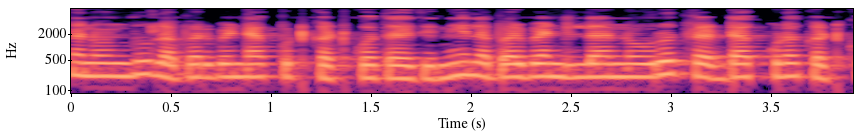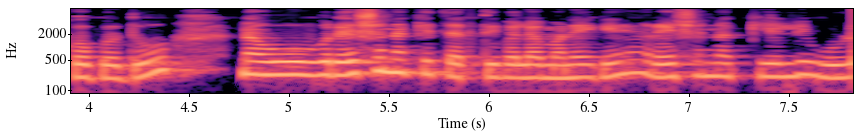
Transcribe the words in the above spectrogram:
ನಾನೊಂದು ಲಬ್ಬರ್ ಬ್ಯಾಂಡ್ ಹಾಕ್ಬಿಟ್ಟು ಕಟ್ಕೋತಾ ಇದ್ದೀನಿ. ಲಬ್ಬರ್ ಬ್ಯಾಂಡ್ ಇಲ್ಲ ಅನ್ನೋರು ಥ್ರೆಡ್ ಹಾಕಿ ಕೂಡ ಕಟ್ಕೋಬೋದು. ನಾವು ರೇಷನ್ ಅಕ್ಕಿ ತರ್ತೀವಲ್ಲ ಮನೆಗೆ, ರೇಷನ್ ಅಕ್ಕಿಯಲ್ಲಿ ಹುಳ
